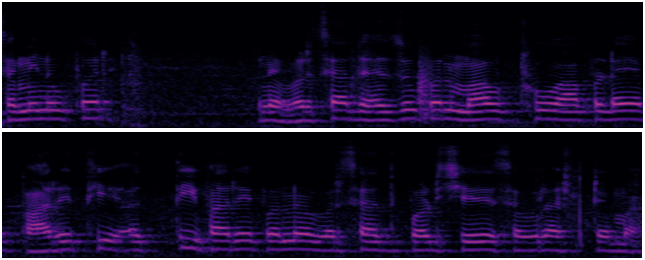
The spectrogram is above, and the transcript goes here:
જમીન ઉપર. અને વરસાદ હજુ પણ માવઠું આપણે ભારેથી અતિ ભારે પણ વરસાદ પડશે સૌરાષ્ટ્રમાં.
